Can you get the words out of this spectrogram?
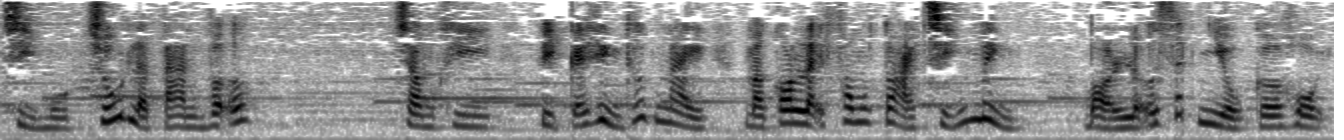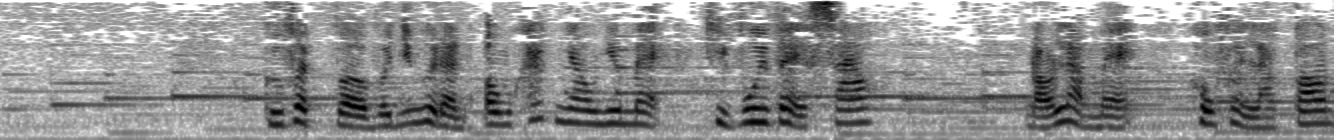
chỉ một chút là tan vỡ. Trong khi vì cái hình thức này mà con lại phong tỏa chính mình, bỏ lỡ rất nhiều cơ hội. Cứ vật vờ với những người đàn ông khác nhau như mẹ thì vui vẻ sao? Đó là mẹ, không phải là con.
